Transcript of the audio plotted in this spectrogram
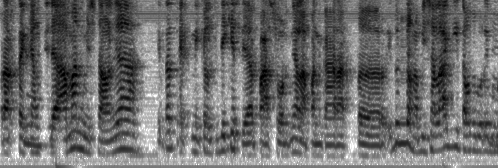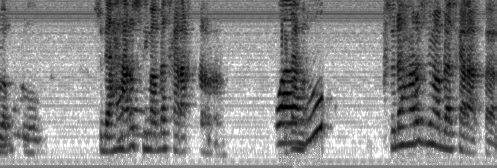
praktek hmm. yang tidak aman misalnya kita teknikal sedikit ya passwordnya 8 karakter itu udah nggak bisa lagi tahun 2020 hmm. sudah oh. harus 15 karakter waduh sudah harus 15 karakter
